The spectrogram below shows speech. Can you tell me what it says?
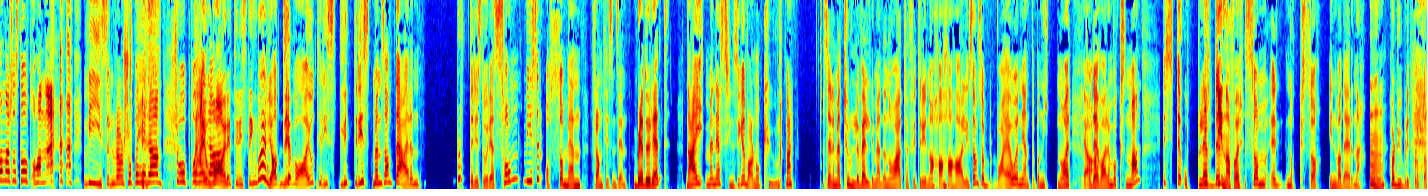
han er så stolt! Og han viser den fram. Se på herran! Se på Det er jo bare trist, Ingeborg. Ja, det var jo trist, litt trist, men sant, det er en blotterhistorie. Sånn viser også menn fram tissen sin. Ble du redd? Nei, men jeg syns ikke det var noe kult, nei. Selv om jeg tuller veldig med det nå og er tøff i trynet og ha-ha-ha, liksom, så var jeg jo en jente på 19 år, og det var en voksen mann. Det Ikke opplevdes innafor. som eh, nokså invaderende. Mm. Har du blitt blotta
